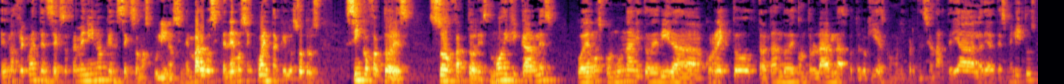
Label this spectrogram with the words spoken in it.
Es más frecuente en sexo femenino que en sexo masculino. Sin embargo, si tenemos en cuenta que los otros cinco factores son factores modificables, podemos con un hábito de vida correcto, tratando de controlar las patologías como la hipertensión arterial, la diabetes mellitus,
